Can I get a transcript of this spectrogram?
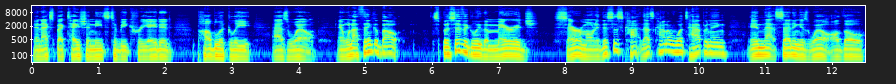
and expectation needs to be created publicly as well. And when I think about specifically the marriage ceremony. This is kind that's kind of what's happening in that setting as well. Although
